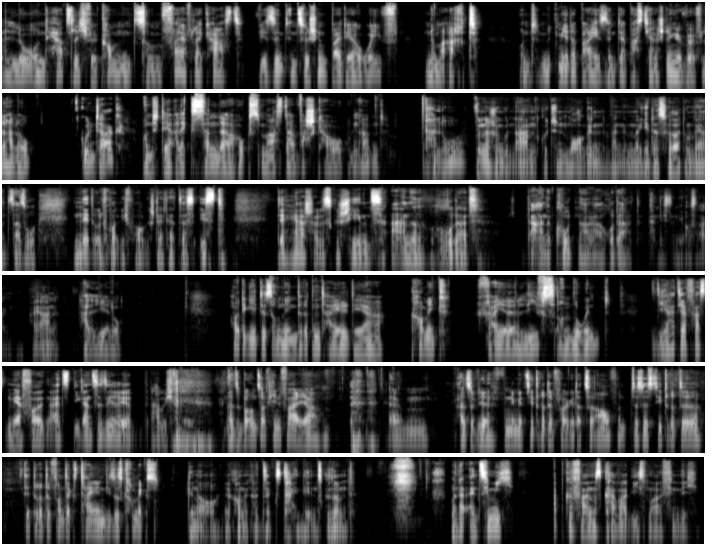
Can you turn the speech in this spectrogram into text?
Hallo und herzlich willkommen zum Firefly Cast. Wir sind inzwischen bei der Wave Nummer 8 und mit mir dabei sind der Bastian Schlingelwölfle. Hallo. Guten Tag. Und der Alexander Huxmaster Waschkau. Guten Abend. Hallo, wunderschönen guten Abend, guten Morgen, wann immer ihr das hört und wer uns da so nett und freundlich vorgestellt hat, das ist der Herrscher des Geschehens, Arne Ruddert, Arne Kotnager Ruddert, kann ich dann ja auch sagen. Hi Arne. Hallihallo. Heute geht es um den dritten Teil der Comic-Reihe Leaves on the Wind. Die hat ja fast mehr Folgen als die ganze Serie, habe ich. Also bei uns auf jeden Fall, ja. ähm, also wir nehmen jetzt die dritte Folge dazu auf und das ist die dritte, der dritte von sechs Teilen dieses Comics. Genau, der Comic hat sechs Teile insgesamt. Und hat ein ziemlich abgefahrenes Cover diesmal, finde ich.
